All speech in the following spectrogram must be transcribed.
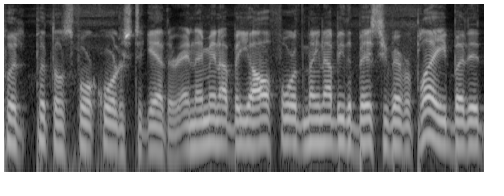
put put those four quarters together, and they may not be all four. May not be the best you've ever played, but it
